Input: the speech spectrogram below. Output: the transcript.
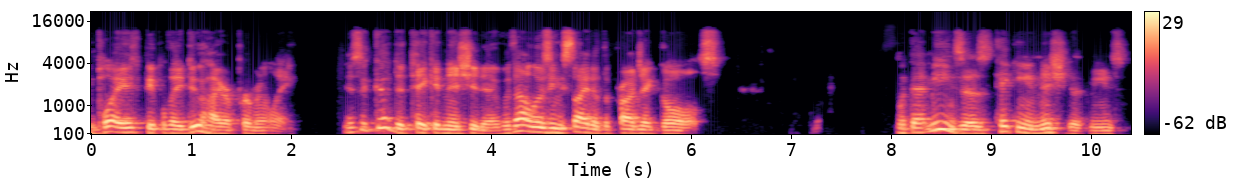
Employees, people they do hire permanently. Is it good to take initiative without losing sight of the project goals? What that means is taking initiative means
